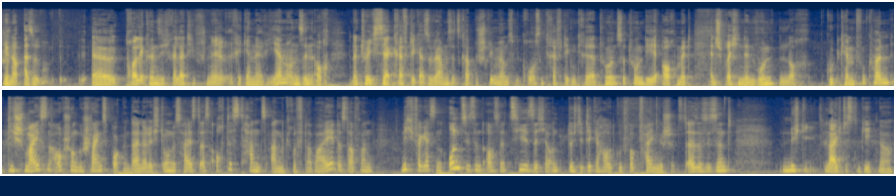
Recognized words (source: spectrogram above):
Genau, also äh, Trolle können sich relativ schnell regenerieren und sind auch natürlich sehr kräftig. Also wir haben es jetzt gerade beschrieben, wir haben es mit großen, kräftigen Kreaturen zu tun, die auch mit entsprechenden Wunden noch gut kämpfen können. Die schmeißen auch schon Gesteinsbrocken in deine Richtung. Das heißt, da ist auch Distanzangriff dabei. Das darf man Nicht vergessen. Und sie sind auch sehr zielsicher und durch die dicke Haut gut vor Pfeilen geschützt. Also sie sind nicht die leichtesten Gegner,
